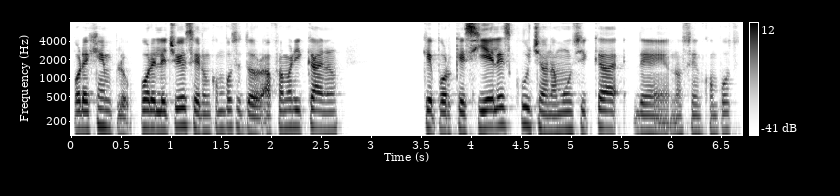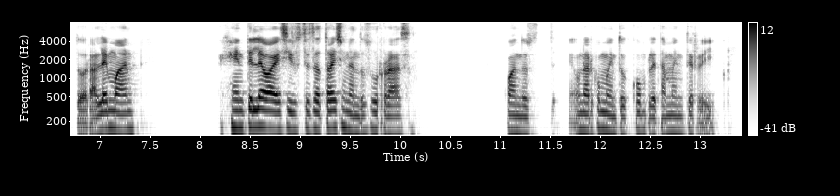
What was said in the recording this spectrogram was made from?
Por ejemplo, por el hecho de ser un compositor afroamericano, que porque si él escucha una música de, no sé, un compositor alemán, gente le va a decir usted está traicionando su raza, cuando es un argumento completamente ridículo.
